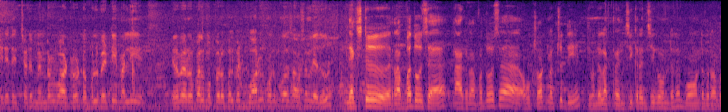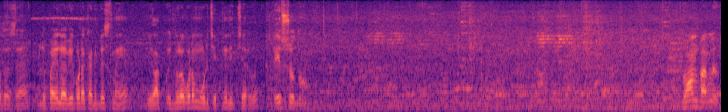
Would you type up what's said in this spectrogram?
ఇదే తెచ్చాడు మినరల్ వాటర్ డబ్బులు పెట్టి మళ్ళీ ఇరవై రూపాయలు ముప్పై రూపాయలు పెట్టి బాటిల్ కొనుక్కోవాల్సిన అవసరం లేదు. నెక్స్ట్ రవ్వ దోశ. నాకు రవ్వ దోశ ఒక చోట నచ్చుద్ది. ఇదిగోండి ఇలా క్రంచీ క్రంచీగా ఉంటేనే బాగుంటుంది రవ్వ దోశ. ఉల్లిపాయలు అవి కూడా కనిపిస్తున్నాయి. ఇందులో కూడా మూడు చట్నీలు ఇచ్చారు. టేస్ట్ చూద్దాం. బాగుంది పర్లేదు.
